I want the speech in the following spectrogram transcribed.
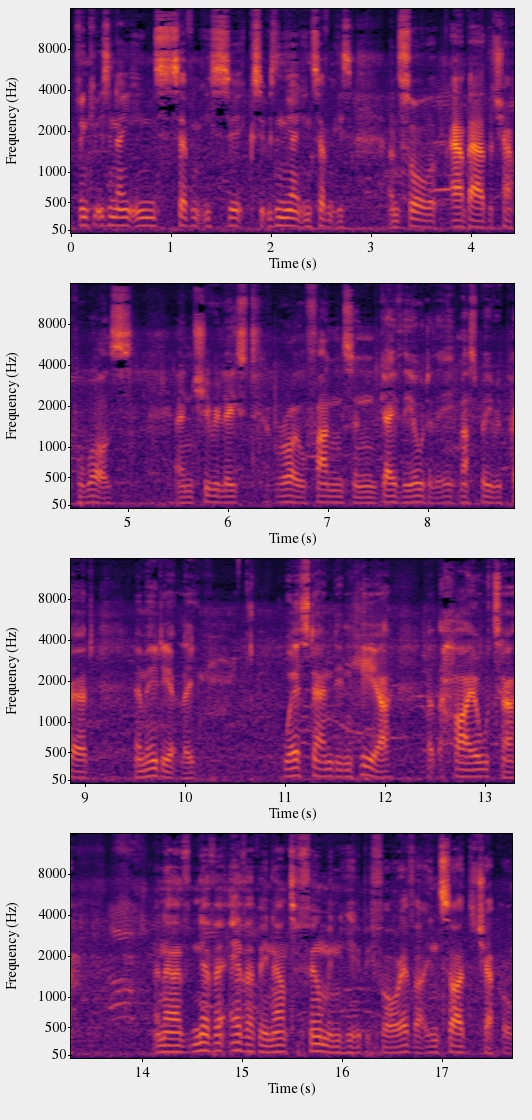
I think it was in 1876 it was in the 1870s and saw how bad the chapel was. And she released royal funds and gave the order that it must be repaired immediately. We're standing here at the high altar and I've never ever been able to film in here before ever inside the chapel.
